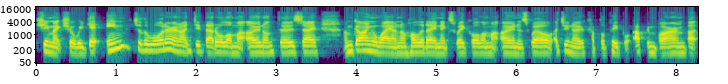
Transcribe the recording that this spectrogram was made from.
She makes sure we get into the water, and I did that all on my own on Thursday. I'm going away on a holiday next week all on my own as well. I do know a couple of people up in Byron, but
